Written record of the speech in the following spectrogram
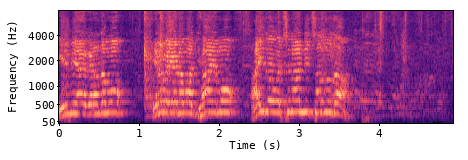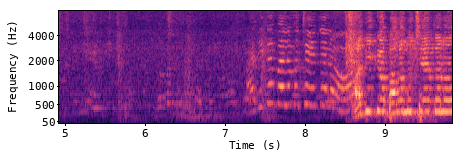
ఇర్మియా గ్రంథము ఇరవై ఏడవ అధ్యాయము ఐదవ వచనాన్ని చదువుదాం. అధిక బలము చేతను.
